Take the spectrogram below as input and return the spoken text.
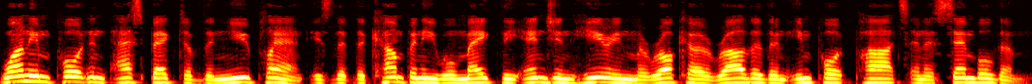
One important aspect of the new plant is that the company will make the engine here in Morocco rather than import parts and assemble them.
